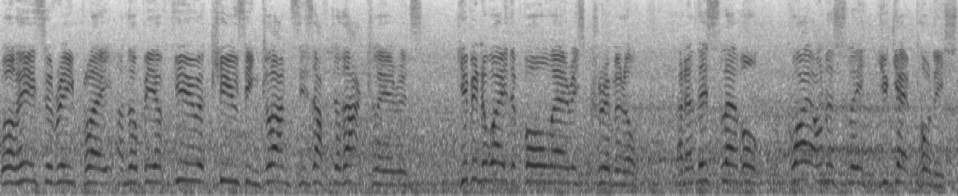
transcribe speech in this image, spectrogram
Well, here's the replay, and there'll be a few accusing glances after that clearance. Giving away the ball there is criminal. And at this level, quite honestly, you get punished.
